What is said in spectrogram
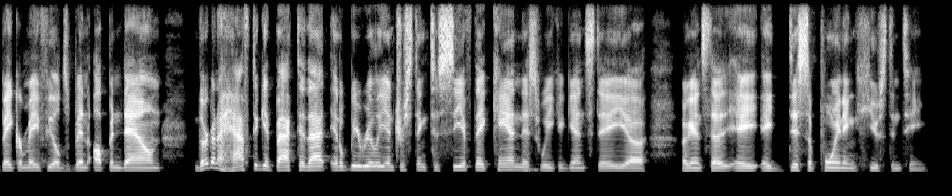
Baker Mayfield's been up and down they're going to have to get back to that it'll be really interesting to see if they can this week against a uh, against a, a, a disappointing Houston team.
